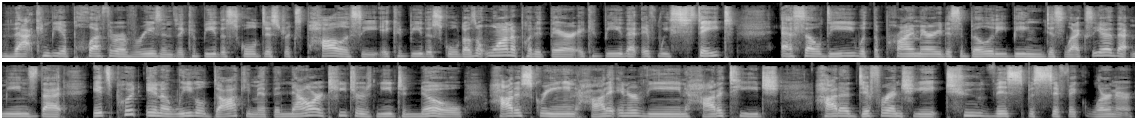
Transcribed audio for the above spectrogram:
that can be a plethora of reasons. It could be the school district's policy. It could be the school doesn't want to put it there. It could be that if we state SLD with the primary disability being dyslexia, that means that it's put in a legal document that now our teachers need to know how to screen, how to intervene, how to teach, how to differentiate to this specific learner.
